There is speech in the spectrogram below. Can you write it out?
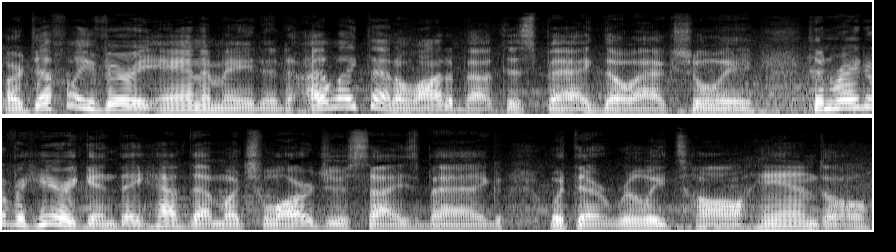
are definitely very animated. I like that a lot about this bag though, actually. Then right over here again, they have that much larger size bag with that really tall handle.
